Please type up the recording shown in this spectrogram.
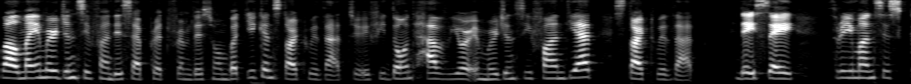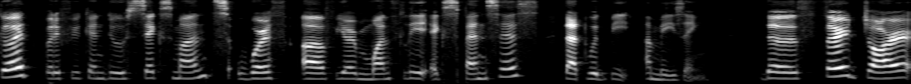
Well, my emergency fund is separate from this one, but you can start with that too. If you don't have your emergency fund yet, start with that. They say three months is good, but if you can do six months worth of your monthly expenses, that would be amazing. The third jar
